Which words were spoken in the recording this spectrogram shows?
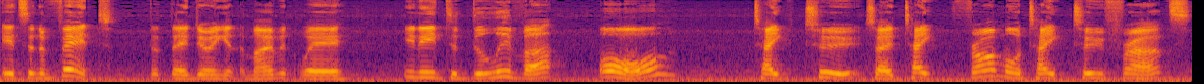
it's an event that they're doing at the moment where you need to deliver or take to so take from or take to France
